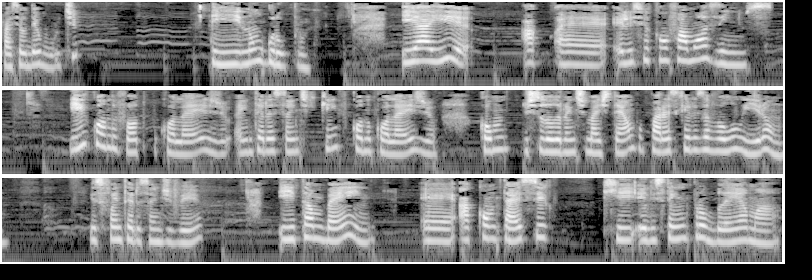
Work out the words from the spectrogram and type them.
Vai ser o debut. E num grupo. E aí, a, é, eles ficam famosinhos. E quando voltam pro colégio, é interessante que quem ficou no colégio, como estudou durante mais tempo, parece que eles evoluíram. Isso foi interessante de ver. E também é, acontece que eles têm um problema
